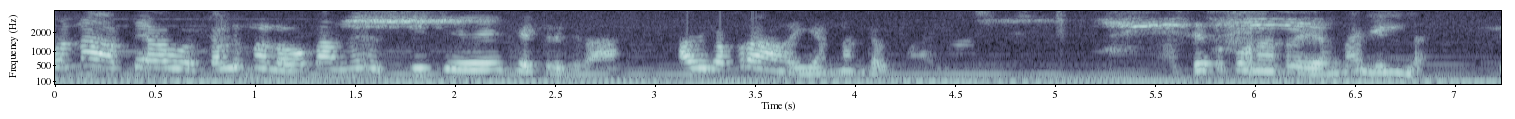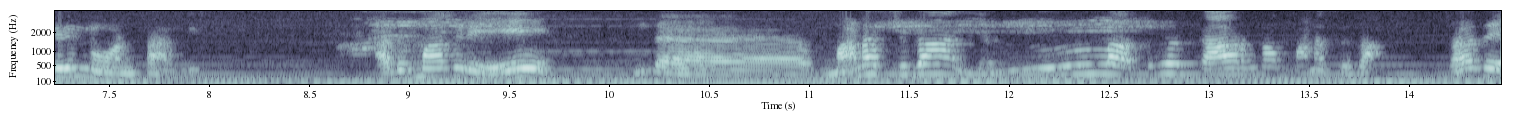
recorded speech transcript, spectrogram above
உடனே அப்படியே ஒரு கல் மேலே உட்காந்து ஸ்பீச்சே கேட்டிருக்கிறான். அதுக்கப்புறம் அவன் எண்ணங்கள் மாறி செத்து போனான்ற எண்ணம் இல்லை. திரும்ப வந்துட்டான் அப்படின்னு அது மாதிரி இந்த மனசு தான் எல்லாத்துக்கும் காரணம் மனசு தான் அதாவது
